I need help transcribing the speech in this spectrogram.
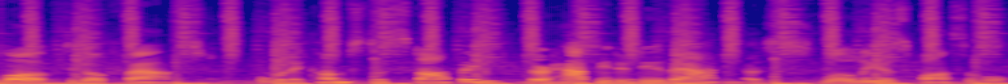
love to go fast, but when it comes to stopping, they're happy to do that as slowly as possible.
